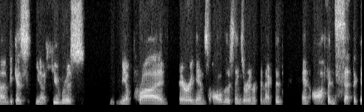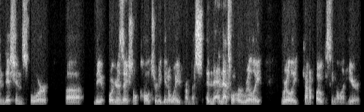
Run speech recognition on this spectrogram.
Uh, because you know hubris you know, pride, arrogance, all of those things are interconnected and often set the conditions for uh, the organizational culture to get away from us. And, and that's what we're really, really kind of focusing on here.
